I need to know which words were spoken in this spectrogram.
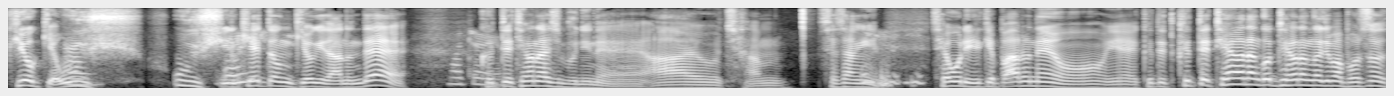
귀엽게 우이씨 우이씨 이렇게 했던 기억이 나는데 맞아요. 그때 태어나신 분이네. 아유 참 세상이 세월이 이렇게 빠르네요. 예, 그때 그때 태어난 것도 태어난 거지만 벌써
